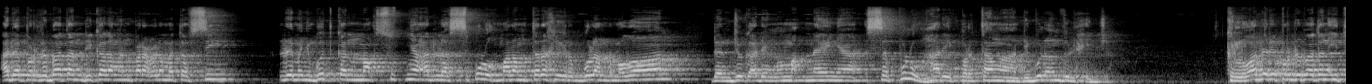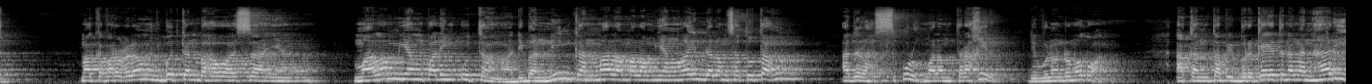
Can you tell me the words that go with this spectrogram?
Ada perdebatan di kalangan para ulama tafsir ada yang menyebutkan maksudnya adalah sepuluh malam terakhir bulan Ramadan dan juga ada yang memaknainya sepuluh hari pertama di bulan Dzulhijjah. Keluar dari perdebatan itu, maka para ulama menyebutkan bahwasanya malam yang paling utama dibandingkan malam-malam yang lain dalam satu tahun adalah 10 malam terakhir di bulan Ramadan. Akan tapi berkaitan dengan hari,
